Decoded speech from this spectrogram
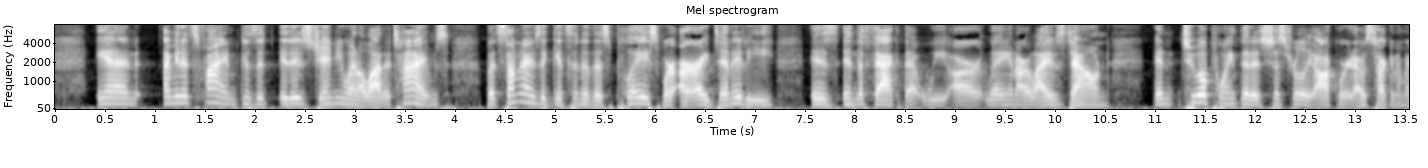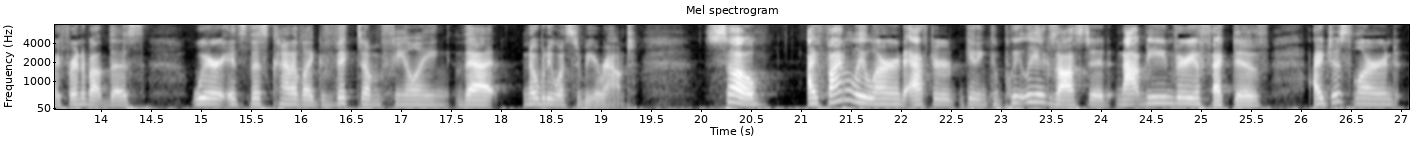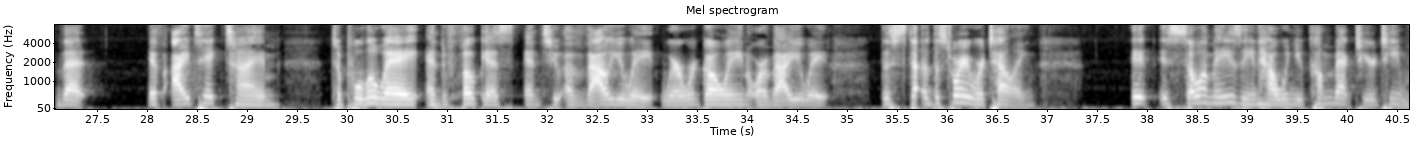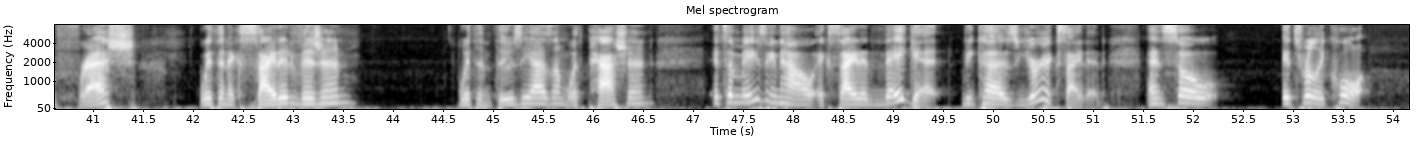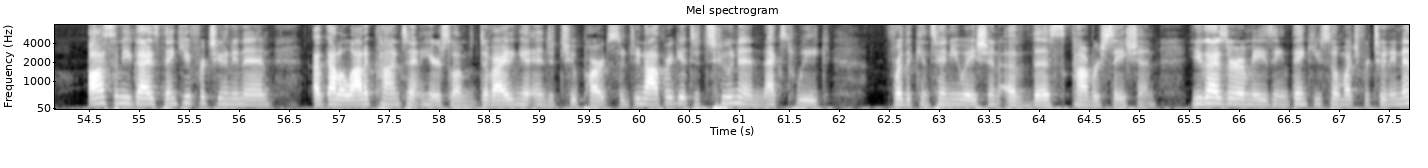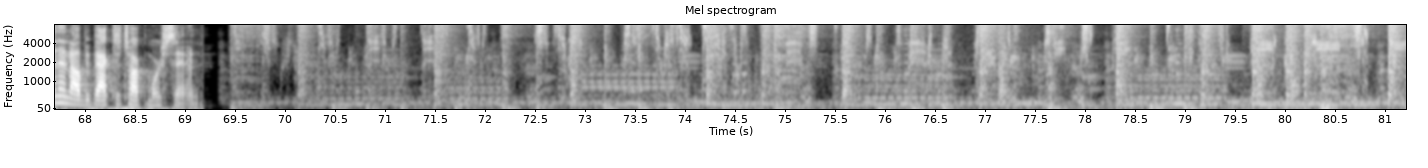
And I mean, it's fine because it, it is genuine a lot of times, but sometimes it gets into this place where our identity is in the fact that we are laying our lives down and to a point that it's just really awkward. I was talking to my friend about this where it's this kind of like victim feeling that nobody wants to be around. So, I finally learned after getting completely exhausted, not being very effective, I just learned that if I take time to pull away and to focus and to evaluate where we're going or evaluate the st- the story we're telling it is so amazing how when you come back to your team fresh with an excited vision, with enthusiasm, with passion, it's amazing how excited they get because you're excited. And so it's really cool. Awesome, you guys. Thank you for tuning in. I've got a lot of content here, so I'm dividing it into two parts. So do not forget to tune in next week for the continuation of this conversation. You guys are amazing. Thank you so much for tuning in, and I'll be back to talk more soon.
